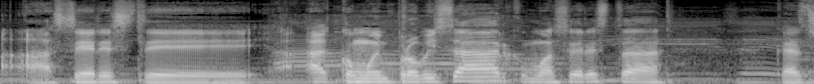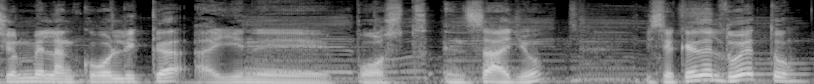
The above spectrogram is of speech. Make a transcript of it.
a hacer este, a- a como improvisar, como hacer esta canción melancólica ahí en eh, post ensayo, y se queda el dueto.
